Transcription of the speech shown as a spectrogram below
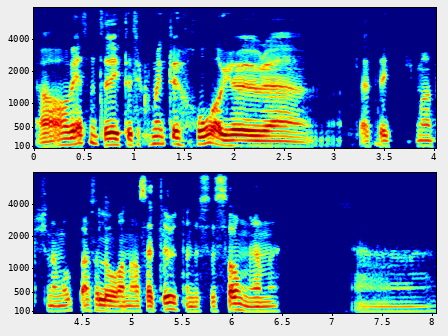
Jag vet inte riktigt. Jag kommer inte ihåg hur eh, Atletic-matcherna mot Barcelona har sett ut under säsongen. Eh,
